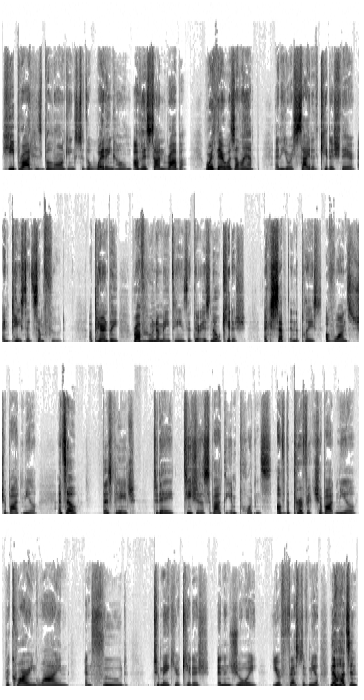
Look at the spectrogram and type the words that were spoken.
he brought his belongings to the wedding home of his son Rabbah, where there was a lamp, and he recited Kiddush there and tasted some food. Apparently, Rav Huna maintains that there is no Kiddush except in the place of one's Shabbat meal. And so, this page today teaches us about the importance of the perfect Shabbat meal requiring wine and food to make your Kiddush and enjoy your festive meal. Now, Hudson,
